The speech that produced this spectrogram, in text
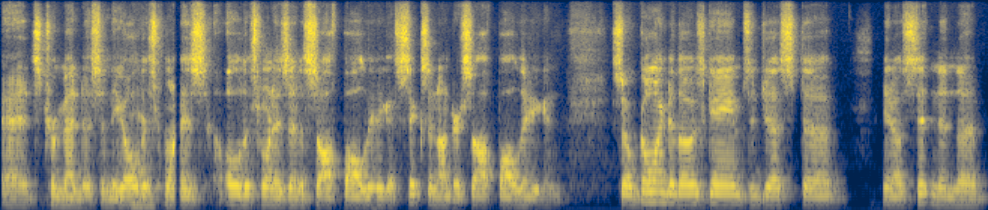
and it's tremendous. And the oldest one is oldest one is in a softball league, a six and under softball league, and so going to those games and just uh, you know sitting in the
